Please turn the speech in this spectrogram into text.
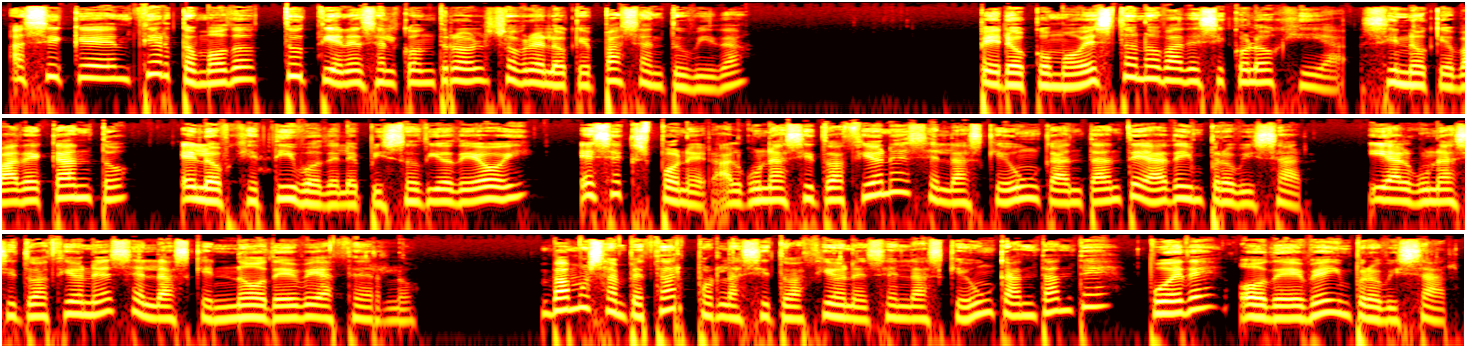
Así que, en cierto modo, tú tienes el control sobre lo que pasa en tu vida. Pero como esto no va de psicología, sino que va de canto, el objetivo del episodio de hoy es exponer algunas situaciones en las que un cantante ha de improvisar y algunas situaciones en las que no debe hacerlo. Vamos a empezar por las situaciones en las que un cantante puede o debe improvisar.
